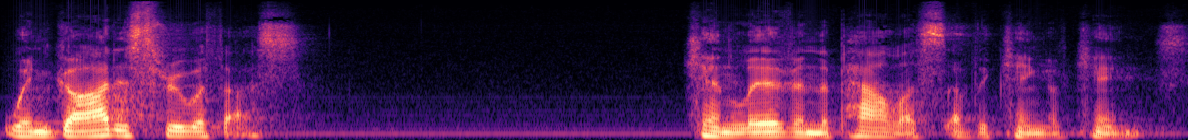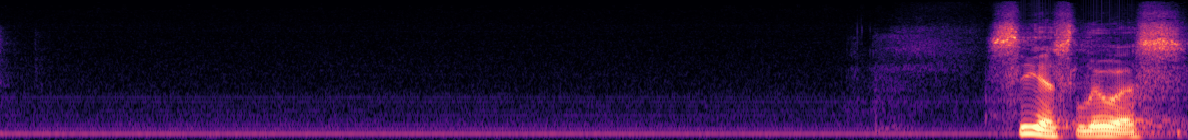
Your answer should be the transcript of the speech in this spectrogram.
when God is through with us, can live in the palace of the King of Kings. C.S. Lewis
